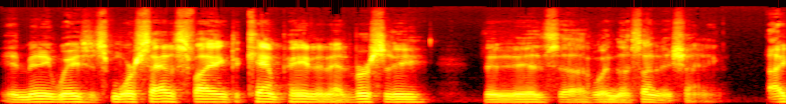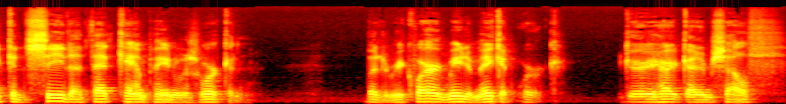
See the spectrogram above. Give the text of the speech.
in many ways it's more satisfying to campaign in adversity than it is uh, when the sun is shining. I could see that that campaign was working, but it required me to make it work. Gary Hart got himself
